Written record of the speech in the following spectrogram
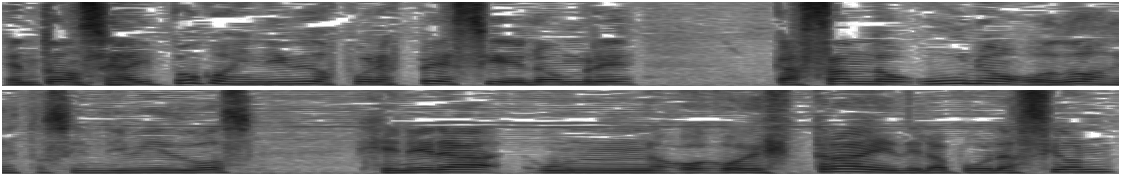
Entonces hay pocos individuos por especie, el hombre cazando uno o dos de estos individuos genera un, o, extrae de la población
